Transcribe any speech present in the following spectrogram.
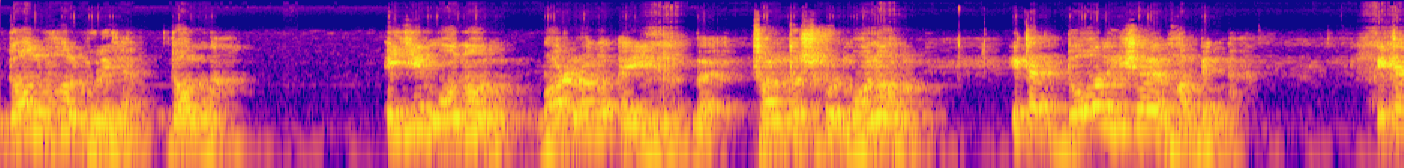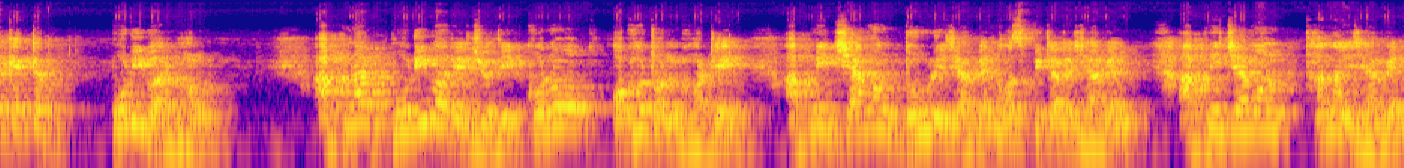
দল ফল ভুলে যান, দল না। এই যে মনন বর্ণ এই সন্তোষপুর মনন, এটা দল হিসাবে ভাববেন না। এটাকে একটা পরিবার ভাবুন। আপনার পরিবারে যদি কোনো অঘটন ঘটে, আপনি যেমন দৌড়ে যাবেন হসপিটালে যাবেন, আপনি যেমন থানায় যাবেন,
